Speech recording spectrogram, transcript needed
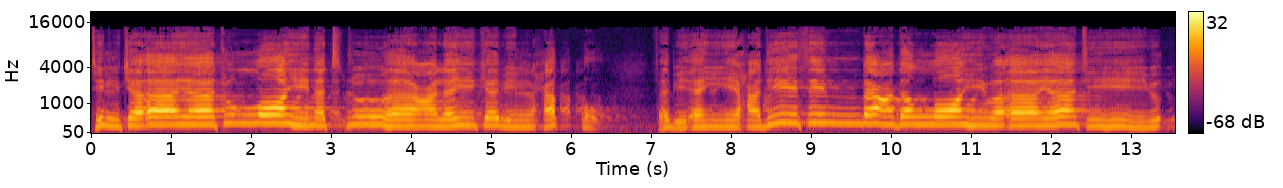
تلك آيات الله نتلوها عليك بالحق. فبأي حديث بعد الله وآياته يؤمن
